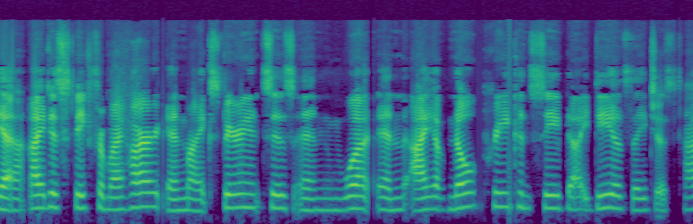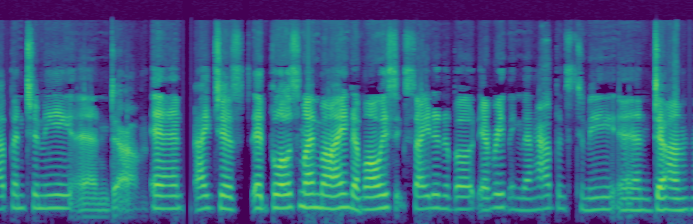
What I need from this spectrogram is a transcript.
Yeah, I just speak from my heart and my experiences and what, and I have no preconceived ideas. They just happen to me, and um, and I just it blows my mind. I'm always excited about everything that happens to me, and um,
